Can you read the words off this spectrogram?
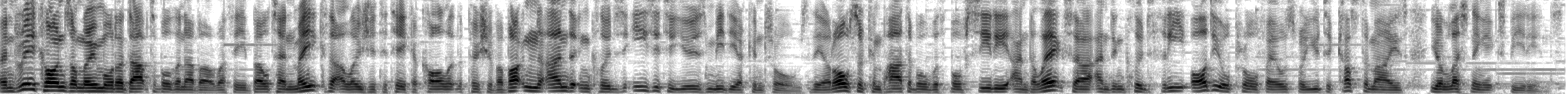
And Raycons are now more adaptable than ever with a built in mic that allows you to take a call at the push of a button and it includes easy to use media controls. They are also compatible with both Siri and Alexa and include three audio profiles for you to customize your listening experience.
